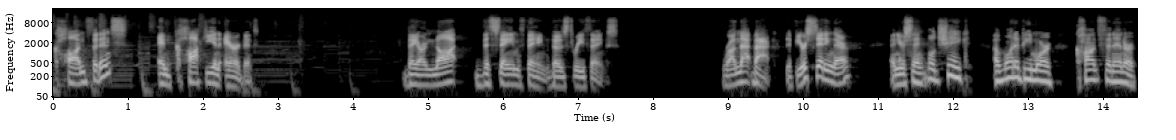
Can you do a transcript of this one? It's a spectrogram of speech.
confidence and cocky and arrogant. They are not the same thing, those three things. Run that back. If you're sitting there and you're saying, well, Jake, I want to be more confident or,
